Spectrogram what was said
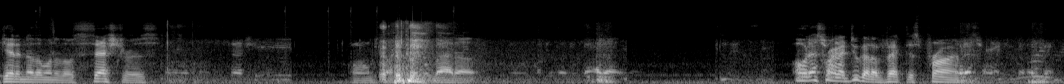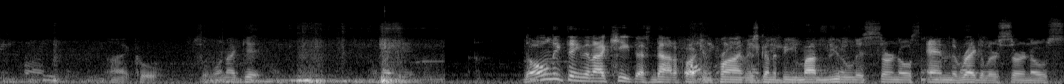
get another one of those Sestras. Um, so I can level that up. Oh, that's right. I do got a Vectis Prime. Alright, cool. So when I get. The only thing that I keep that's not a fucking prime is going to be my Mutalist Cernos and the regular Cernos.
